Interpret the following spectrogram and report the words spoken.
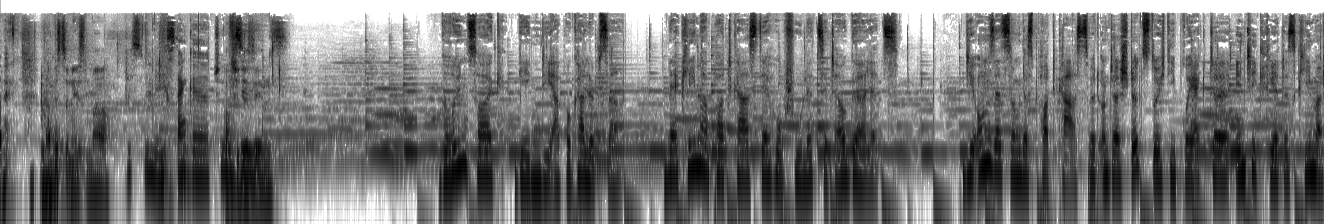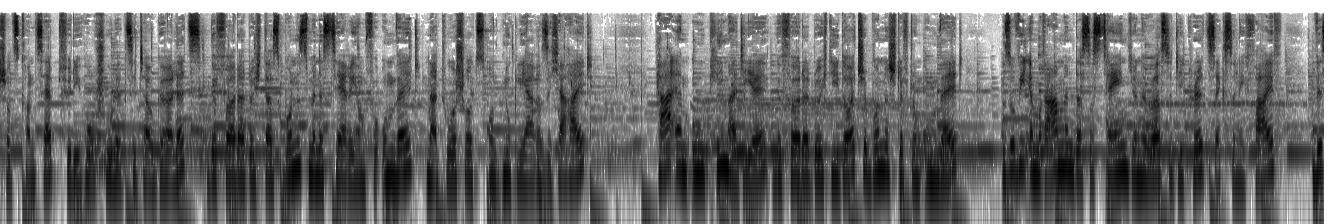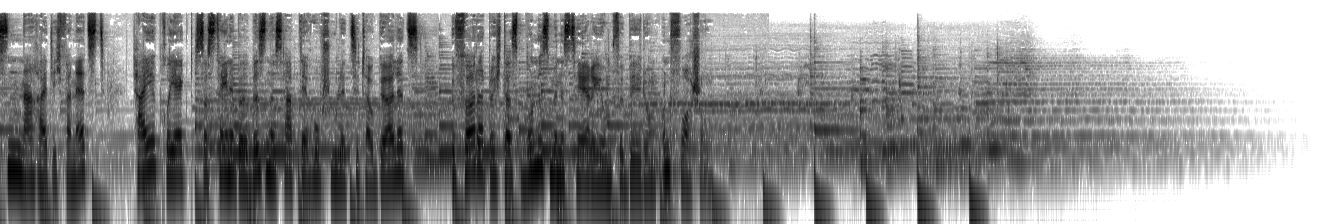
Dann bis zum nächsten Mal. Bis zum nächsten Mal. Danke. Tschüss. Auf Wiedersehen. Grünzeug gegen die Apokalypse. Der Klimapodcast der Hochschule Zittau-Görlitz. Die Umsetzung des Podcasts wird unterstützt durch die Projekte Integriertes Klimaschutzkonzept für die Hochschule Zittau-Görlitz, gefördert durch das Bundesministerium für Umwelt, Naturschutz und nukleare Sicherheit, KMU Klimadeal, gefördert durch die Deutsche Bundesstiftung Umwelt, sowie im Rahmen des Sustain University Grid 625 Wissen nachhaltig vernetzt, Teilprojekt Sustainable Business Hub der Hochschule Zittau-Görlitz, gefördert durch das Bundesministerium für Bildung und Forschung.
